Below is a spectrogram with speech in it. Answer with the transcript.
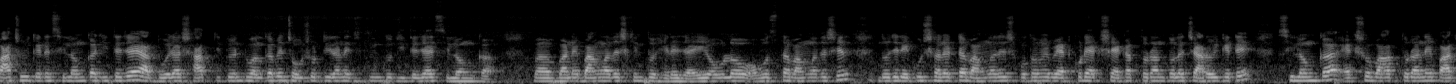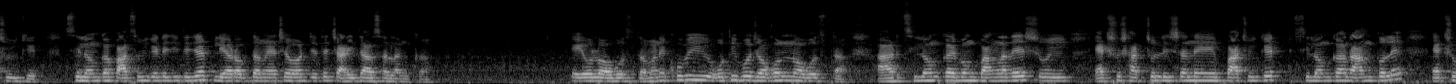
পাঁচ উইকেটে শ্রীলঙ্কা জিতে যায়, আর দু হাজার সাত টি টোয়েন্টি ওয়ার্ল্ড কাপে চৌষট্টি রানে কিন্তু জিতে যায় শ্রীলঙ্কা। মানে বাংলাদেশ কিন্তু হেরে যায়। এই হলো অবস্থা বাংলাদেশের। দু হাজার একুশ সালেরটা বাংলাদেশ প্রথমে ব্যাট করে একশো একাত্তর রান তোলে চার উইকেটে শ্রীলঙ্কা একশো বাহাত্তর রানে পাঁচ উইকেট শ্রীলঙ্কা পাঁচ উইকেটে জিতে যায় player of the match award যেতে চারিতা আসালঙ্কা। এই হলো অবস্থা মানে খুবই অতীব জঘন্য অবস্থা। আর শ্রীলঙ্কা এবং বাংলাদেশ ওই একশো সাতচল্লিশ রানে পাঁচ উইকেট শ্রীলঙ্কা রান তোলে একশো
